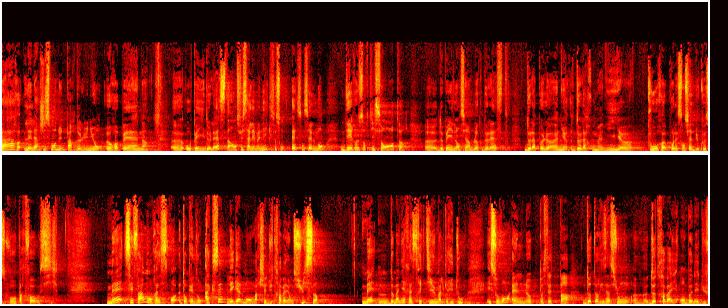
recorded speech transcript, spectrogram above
par l'élargissement d'une part de l'Union européenne euh, aux pays de l'Est. En Suisse alémanique, ce sont essentiellement des ressortissantes euh, de pays de l'ancien bloc de l'Est, de la Pologne, de la Roumanie, euh, pour l'essentiel du Kosovo parfois aussi. Mais ces femmes ont, donc accès légalement au marché du travail en Suisse, mais de manière restrictive malgré tout, et souvent elles ne possèdent pas d'autorisation de travail en bonne et due.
